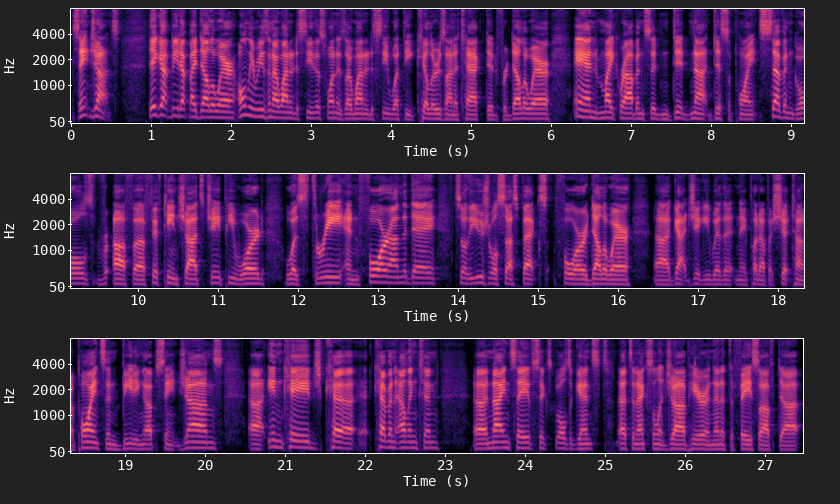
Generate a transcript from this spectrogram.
St. John's. They got beat up by Delaware. Only reason I wanted to see this one is I wanted to see what the Killers on attack did for Delaware. And Mike Robinson did not disappoint. Seven goals off uh, 15 shots. JP Ward was three and four on the day. So the usual suspects for Delaware uh, got jiggy with it and they put up a shit ton of points and beating up St. John's. Uh, in cage, Ke- Kevin Ellington, uh, nine saves, six goals against. That's an excellent job here. And then at the faceoff dot,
